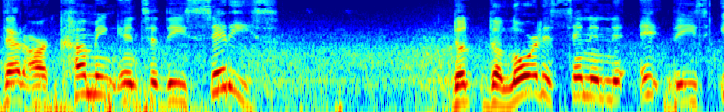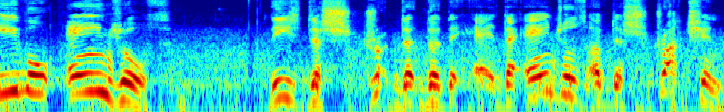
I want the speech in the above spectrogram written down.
that are coming into these cities. The, the Lord is sending the, these evil angels these destru- the, the, the, the angels of destruction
